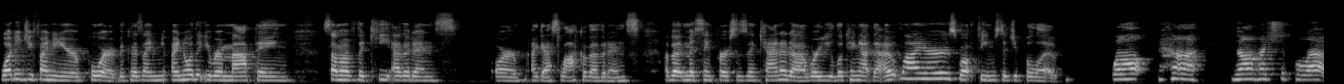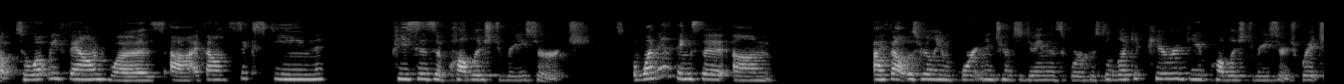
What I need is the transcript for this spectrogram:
what did you find in your report? Because I, I know that you were mapping some of the key evidence or I guess lack of evidence about missing persons in Canada. Were you looking at the outliers? What themes did you pull out? Well, not much to pull out. So what we found was uh, I found 16 pieces of published research. One of the things that um, I felt was really important in terms of doing this work was to look at peer-reviewed published research, which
